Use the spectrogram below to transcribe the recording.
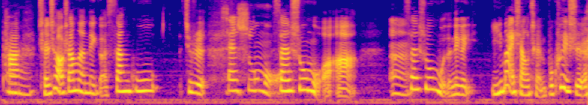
他嗯。陈少商的那个三姑，就是三叔母，三叔母啊，嗯，三叔母的那个一脉相承，不愧是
